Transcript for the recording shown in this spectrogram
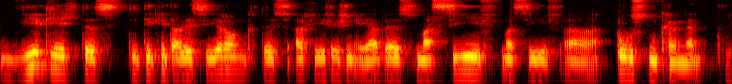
wirklich das, die Digitalisierung des archivischen Erbes massiv, massiv äh, boosten können. Mhm.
